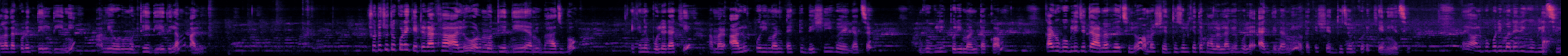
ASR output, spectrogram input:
আলাদা করে তেল দিইনি, আমি ওর মধ্যেই দিয়ে দিলাম আলু। ছোট ছোট করে কেটে রাখা আলু ওর মধ্যে দিয়ে আমি ভাজবো। এখানে বলে রাখি, আমার আলুর পরিমাণটা একটু বেশিই হয়ে গেছে, গুগলির পরিমাণটা কম। কারণ গুগলি যেটা আনা হয়েছিল, আমার সেদ্ধ ঝোল খেতে ভালো লাগে বলে একদিন আমি ওটাকে সেদ্ধ ঝোল করে খেয়ে নিয়েছি। তাই অল্প পরিমাণেরই গুগলি ছিল,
